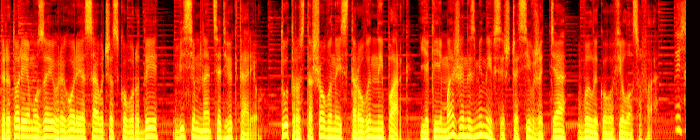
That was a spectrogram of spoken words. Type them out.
Територія музею Григорія Савича Сковороди 18 гектарів. Тут розташований старовинний парк, який майже не змінився з часів життя великого філософа. Ось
